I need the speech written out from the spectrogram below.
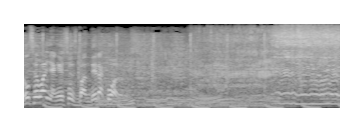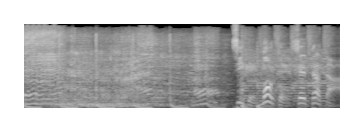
No se vayan, eso es bandera cuadros. Moto se trata,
